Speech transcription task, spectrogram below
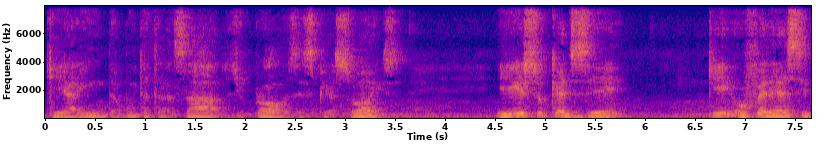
que é ainda muito atrasado de provas e expiações, e isso quer dizer que oferece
